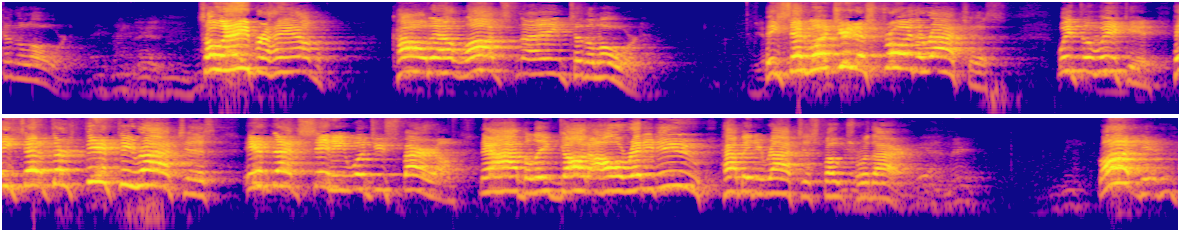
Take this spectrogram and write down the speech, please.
to the Lord. So Abraham called out Lot's name to the Lord. He said, Would you destroy the righteous with the wicked? He said, If there's 50 righteous in that city, would you spare them? Now, I believe God already knew how many righteous folks were there. Lot didn't.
